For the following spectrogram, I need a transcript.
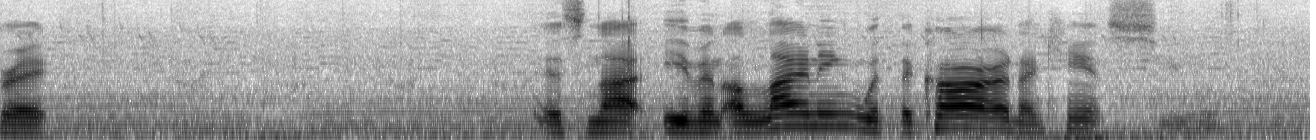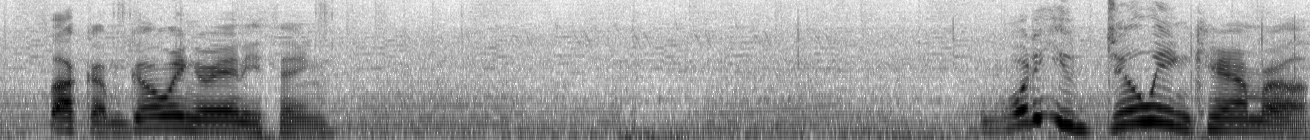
Great. It's not even aligning with the car and I can't see fuck I'm going or anything. What are you doing, camera?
